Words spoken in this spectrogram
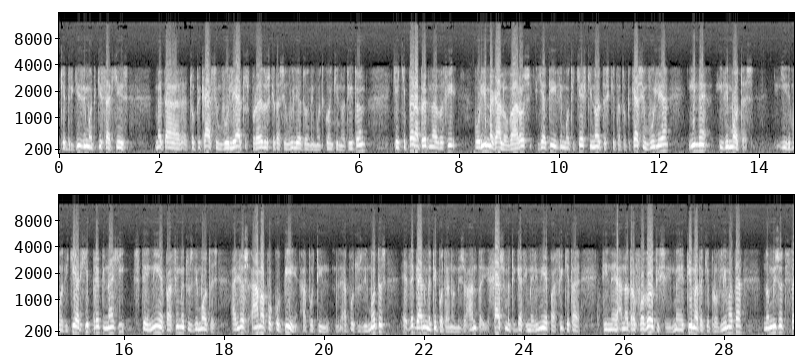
Κεντρικής Δημοτικής Αρχής με τα τοπικά συμβούλια, τους προέδρους και τα συμβούλια των δημοτικών κοινοτήτων και εκεί πέρα πρέπει να δοθεί πολύ μεγάλο βάρος γιατί οι δημοτικές κοινότητες και τα τοπικά συμβούλια είναι οι δημότες. η Δημοτική Αρχή πρέπει να έχει στενή επαφή με τους δημότες. Αλλιώς άμα αποκοπεί από, την, από τους δημότες ε, δεν κάνουμε τίποτα νομίζω. Αν χάσουμε την καθημερινή επαφή και τα, την ε, ανατροφοδότηση με αιτήματα και προβλήματα νομίζω ότι θα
